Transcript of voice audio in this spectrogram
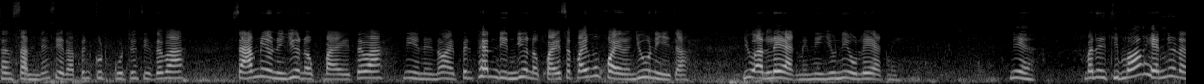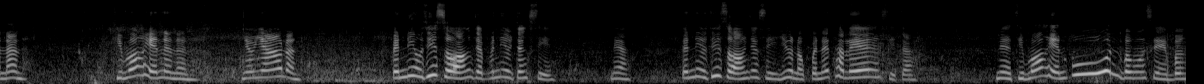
สั่นๆจังสิละเป็นกุดๆจังสิแต่ว่าสามนิ้วนี่ยื่นออกไป แต่ว่านี่น้อยๆเป็นแผ่นดินยื่นออกไปสไปมุกไข่น่ะยู่นี่จ้ะยู่อันแรกนี่นี่ยู่นิ้วแรกนี่เนี่ยบันี้ที่มองเห็นอยู่นั่นนั่นที่มองเห็นนั่นนั่นยาวๆนั่นเป็นนิ้วที่สองจะเป็นนิ้วจังสิเนี่ย เป็นนิ้วที่สองจังสิยื่นออกไปในทะเลสิจ้ะเนี่ยที่มองเห็นพูนเบิ่งเสียเบิ่ง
